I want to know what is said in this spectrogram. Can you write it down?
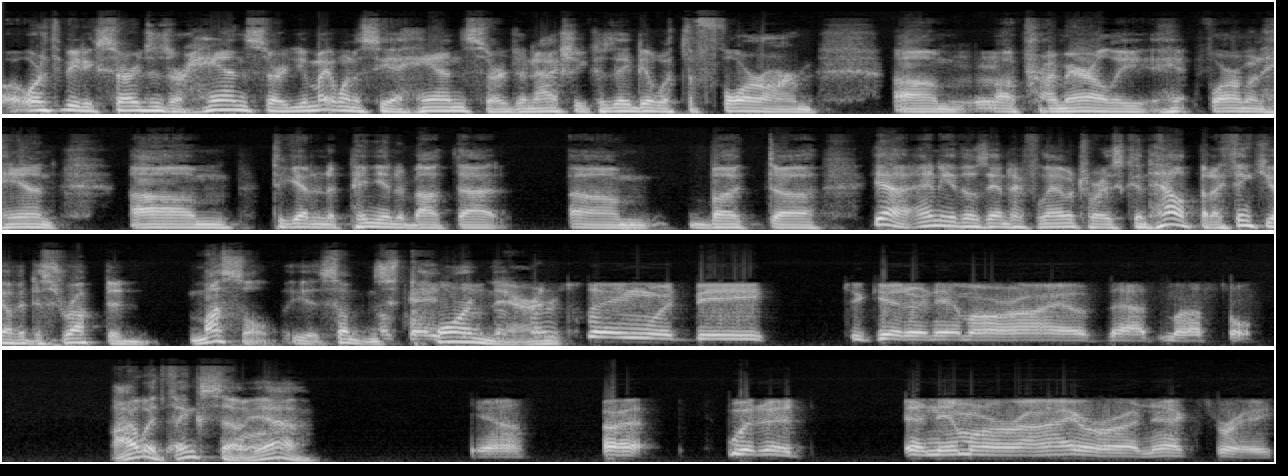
orthopedic surgeons or hand surgeon. You might want to see a hand surgeon actually because they deal with the forearm um, mm-hmm. uh, primarily, forearm and hand, um, to get an opinion about that. Um, but uh, yeah, any of those anti-inflammatories can help. But I think you have a disrupted muscle. Something's okay, torn so the there. First thing would be to get an MRI of that muscle. I would think so. Yeah. Yeah. Uh, would it an MRI or an X-ray?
